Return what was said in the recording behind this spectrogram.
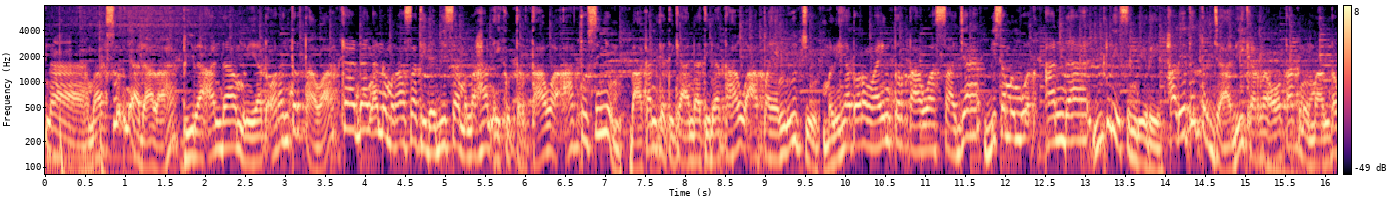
Nah, maksudnya adalah bila Anda melihat orang tertawa, kadang Anda merasa tidak bisa menahan ikut tertawa atau senyum. Bahkan ketika Anda tidak tahu apa yang lucu, melihat orang lain tertawa saja bisa membuat Anda geli sendiri. Hal itu terjadi karena otak memantau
